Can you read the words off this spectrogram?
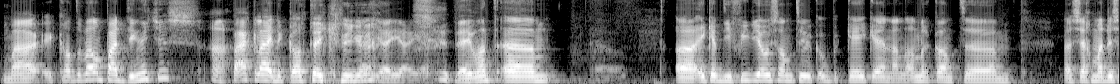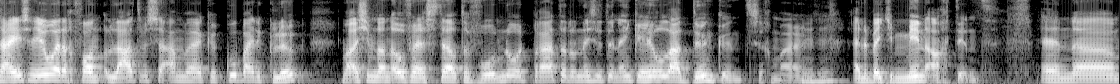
Maar ik had er wel een paar dingetjes. Ah. Een paar kleine kanttekeningen. Ja, ja, ja. ja. Nee, want ehm, eh, ik heb die video's dan natuurlijk ook bekeken. En aan de andere kant, ehm, eh, zeg maar, dus hij is heel erg van laten we samenwerken, kom bij de club. Maar als je hem dan over herstelde vorm hoort praten, dan is het in één keer heel laatdunkend, zeg maar. Mhm. En een beetje minachtend. En ehm,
